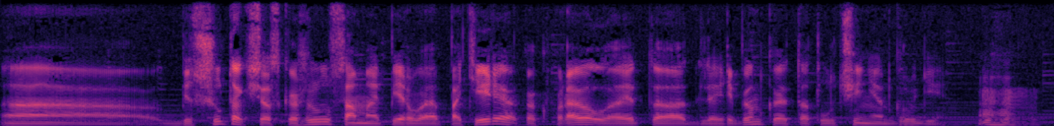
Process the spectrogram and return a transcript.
А, без шуток сейчас скажу, самая первая потеря, как правило, это для ребенка это отлучение от груди. Угу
